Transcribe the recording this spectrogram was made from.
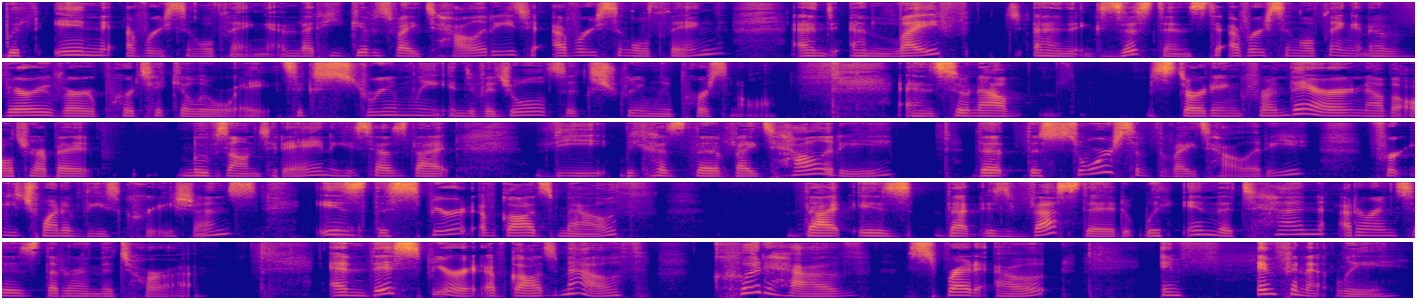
within every single thing and that he gives vitality to every single thing and and life and existence to every single thing in a very very particular way. It's extremely individual. It's extremely personal. And so now starting from there now the Alter Rebbe moves on today and he says that the because the vitality the the source of the vitality for each one of these creations is the spirit of God's mouth that is that is vested within the 10 utterances that are in the Torah and this spirit of God's mouth could have spread out inf- infinitely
